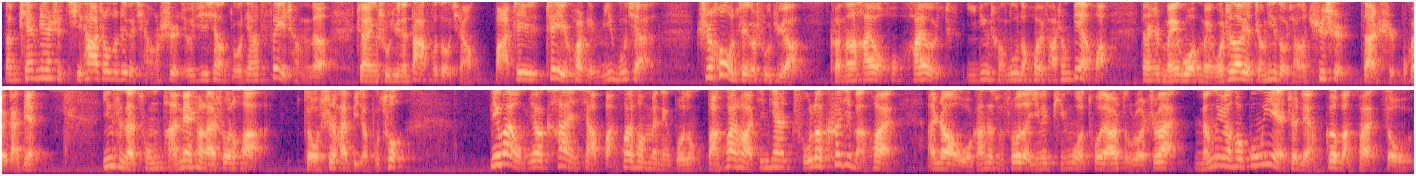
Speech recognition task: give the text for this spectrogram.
但偏偏是其他州的这个强势，尤其像昨天费城的这样一个数据呢，大幅走强，把这这一块给弥补起来了。之后这个数据啊，可能还有还有一定程度呢会发生变化，但是美国美国制造业整体走强的趋势暂时不会改变。因此呢，从盘面上来说的话，走势还比较不错。另外，我们要看一下板块方面的一个波动。板块的话，今天除了科技板块。按照我刚才所说的，因为苹果拖累而走弱之外，能源和工业这两个板块走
